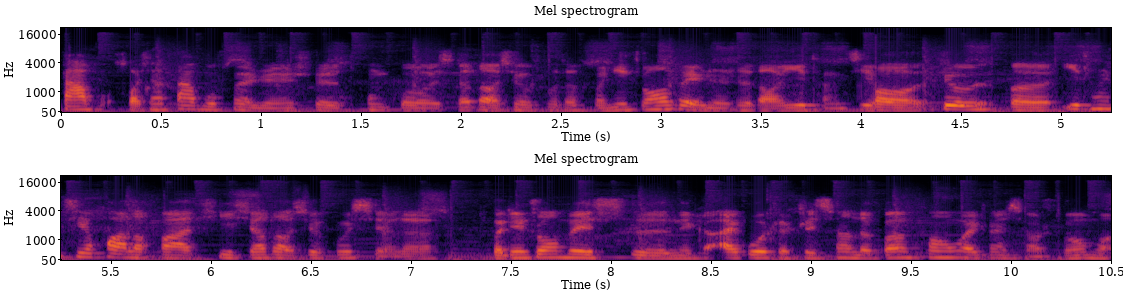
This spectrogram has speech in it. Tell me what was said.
大部好像大部分人是通过小岛秀夫的合金装备认识到伊藤计划。哦，就呃伊藤计划的话，替小岛秀夫写了合金装备四那个爱国者之枪的官方外传小说嘛，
